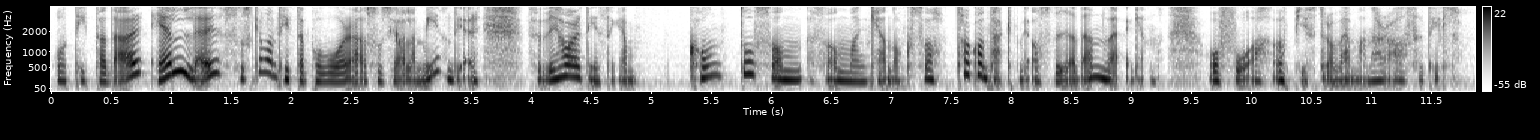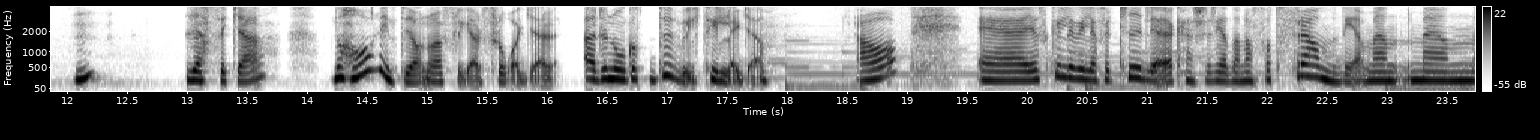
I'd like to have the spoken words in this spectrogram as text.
och titta där. Eller så ska man titta på våra sociala medier. För vi har ett Instagramkonto som, som man kan också ta kontakt med oss via den vägen och få uppgifter om vem man hör av sig till. Mm. Jessica, nu har inte jag några fler frågor. Är det något du vill tillägga? Ja, eh, jag skulle vilja förtydliga, jag kanske redan har fått fram det, men, men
